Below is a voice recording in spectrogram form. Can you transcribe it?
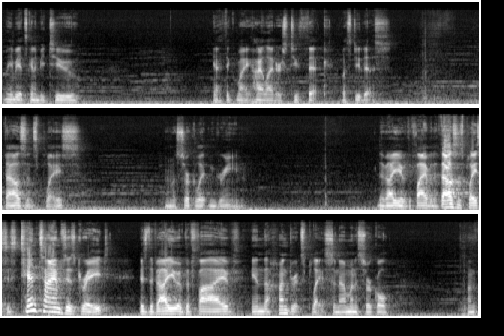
maybe it's going to be too yeah, I think my highlighter is too thick. Let's do this. Thousandths place. I'm going to circle it in green. The value of the 5 in the thousandths place is 10 times as great as the value of the 5 in the hundredths place. So now I'm going to circle um,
